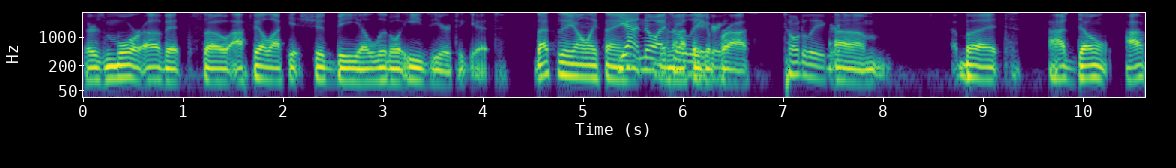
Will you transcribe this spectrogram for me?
there's more of it. So I feel like it should be a little easier to get. That's the only thing. Yeah, no, I totally think agree. Of price. totally agree. Um, but I don't. I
